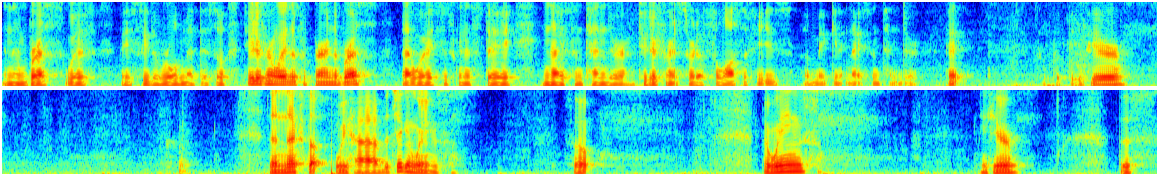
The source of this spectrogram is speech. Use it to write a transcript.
and then breasts with basically the rolled method. So two different ways of preparing the breasts. That way it's just gonna stay nice and tender. Two different sort of philosophies of making it nice and tender. Okay, so put these here. Then next up we have the chicken wings. So the wings here, this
